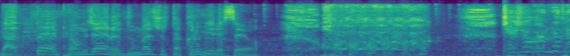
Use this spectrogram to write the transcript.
나 때 병장이랑 눈 마주쳤다. 그럼 이랬어요. 죄송합니다.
